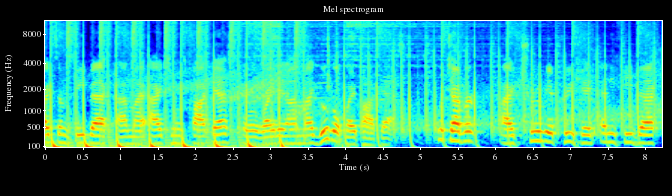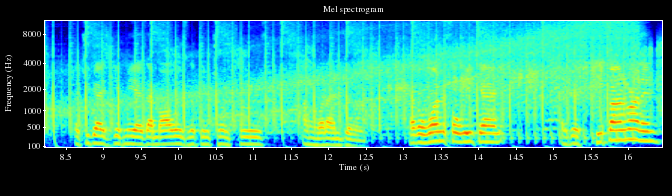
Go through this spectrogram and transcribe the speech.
Write some feedback on my iTunes podcast or write it on my Google Play podcast. Whichever, I truly appreciate any feedback that you guys give me as I'm always looking to improve on what I'm doing. Have a wonderful weekend and just keep on running.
